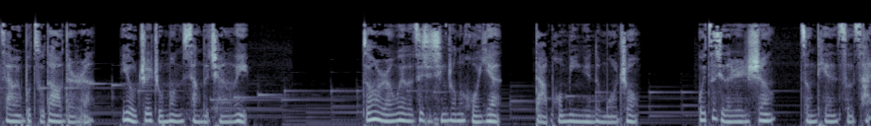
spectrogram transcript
再微不足道的人也有追逐梦想的权利。总有人为了自己心中的火焰，打破命运的魔咒。为自己的人生增添色彩。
